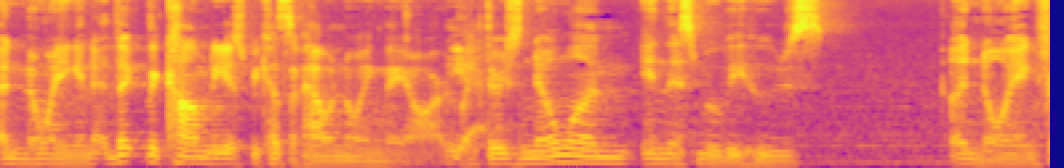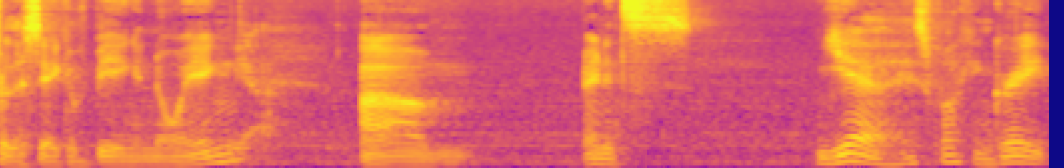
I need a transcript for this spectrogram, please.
annoying, and the, the comedy is because of how annoying they are. Yeah. Like, there's no one in this movie who's annoying for the sake of being annoying. yeah. Um, and it's yeah, it's fucking great.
